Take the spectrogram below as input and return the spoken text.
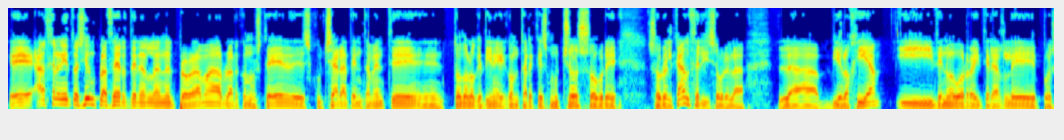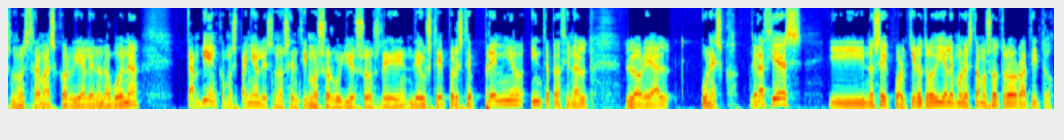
Eh, Ángela Nieto, ha sido un placer tenerla en el programa, hablar con usted, escuchar atentamente eh, todo lo que tiene que contar, que es mucho sobre, sobre el cáncer y sobre la, la biología. Y de nuevo reiterarle pues nuestra más cordial enhorabuena también como españoles nos sentimos orgullosos de, de, usted por este premio internacional L'Oreal UNESCO. Gracias y no sé, cualquier otro día le molestamos otro ratito.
